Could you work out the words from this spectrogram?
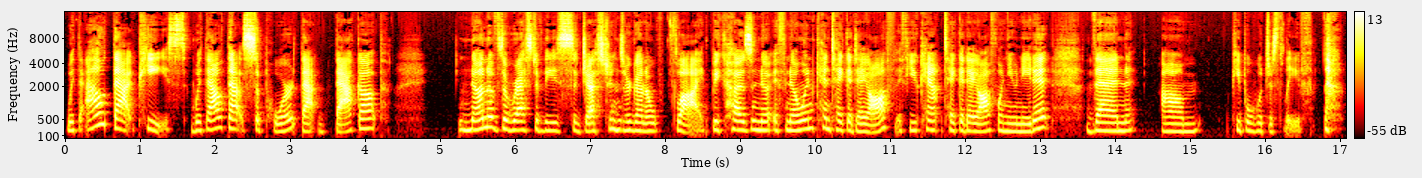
without that piece without that support that backup none of the rest of these suggestions are going to fly because no, if no one can take a day off, if you can't take a day off when you need it, then um, people will just leave.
